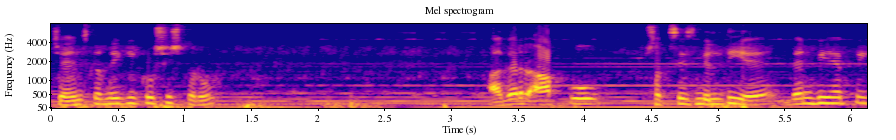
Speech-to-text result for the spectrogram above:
चेंज करने की कोशिश करो। अगर आपको सक्सेस मिलती है देन बी हैप्पी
